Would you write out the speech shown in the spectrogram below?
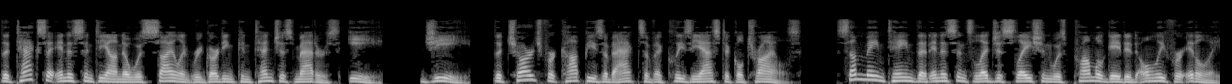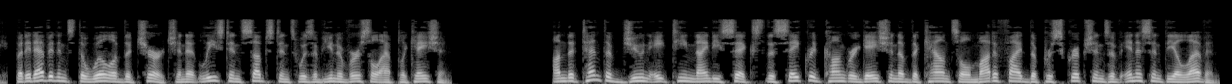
The taxa innocentiana was silent regarding contentious matters, e.g. the charge for copies of acts of ecclesiastical trials. Some maintained that Innocent's legislation was promulgated only for Italy, but it evidenced the will of the Church and at least in substance was of universal application. On 10 June 1896 the Sacred Congregation of the Council modified the prescriptions of Innocent XI,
